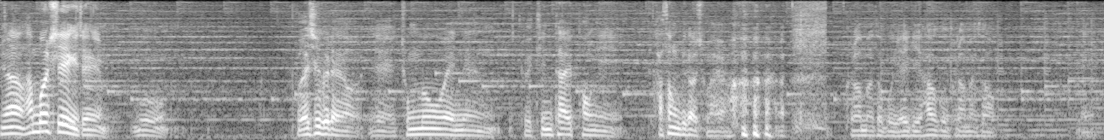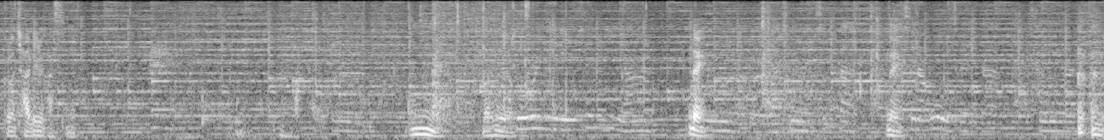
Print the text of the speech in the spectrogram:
그냥 한 번씩 이제 뭐 외식을 해요. 이제 종로에 있는 그 딘타이펑이 가성비가 좋아요. 그러면서 뭐 얘기하고 그러면서 네, 그런 자리를 갖습니다. 음, 맞네요. 좋은 일이 생기면 네. 음, 맛있는 식사 네. 저희가.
